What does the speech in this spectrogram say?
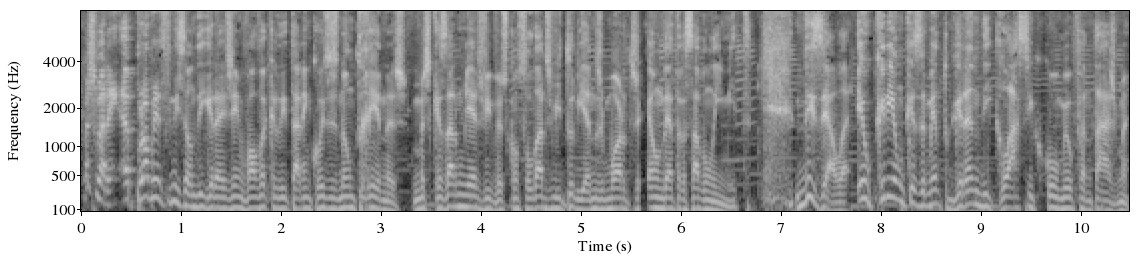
Mas reparem, a própria definição de igreja envolve acreditar em coisas não terrenas, mas casar mulheres vivas com soldados vitorianos mortos é onde é traçado um limite. Diz ela: Eu queria um casamento grande e clássico com o meu fantasma,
